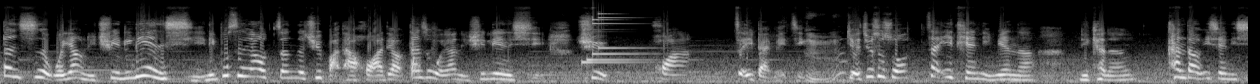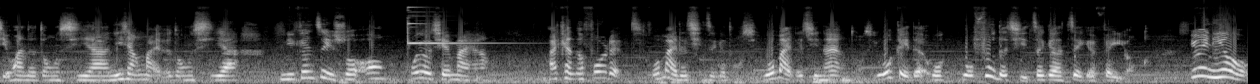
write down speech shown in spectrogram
但是我要你去练习。你不是要真的去把它花掉，但是我要你去练习，去花这一百美金。也就是说，在一天里面呢，你可能看到一些你喜欢的东西啊，你想买的东西啊，你跟自己说：“哦，我有钱买啊，I can afford it，我买得起这个东西，我买得起那样东西，我给的，我我付得起这个这个费用，因为你有。”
